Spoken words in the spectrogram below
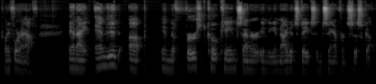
24 and a half. And I ended up in the first cocaine center in the United States in San Francisco.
